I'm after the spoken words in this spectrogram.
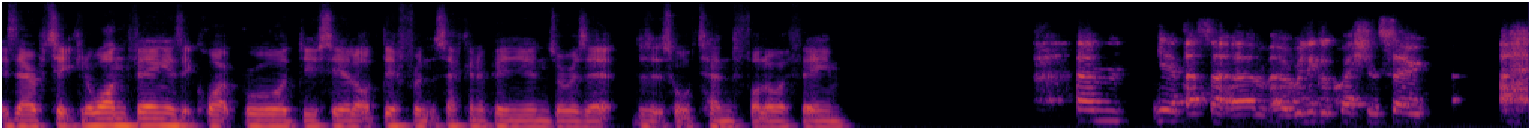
is there a particular one thing? Is it quite broad? Do you see a lot of different second opinions, or is it does it sort of tend to follow a theme? Um, yeah, that's a, um, a, really good question. So, uh,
